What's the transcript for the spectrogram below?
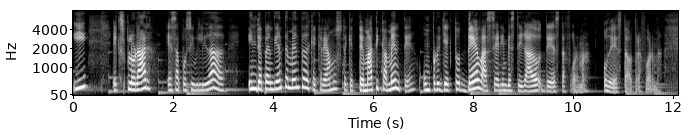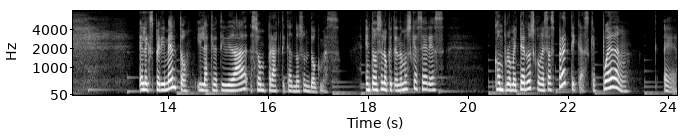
y explorar esa posibilidad independientemente de que creamos de que temáticamente un proyecto deba ser investigado de esta forma o de esta otra forma. El experimento y la creatividad son prácticas, no son dogmas. Entonces lo que tenemos que hacer es comprometernos con esas prácticas que puedan eh,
